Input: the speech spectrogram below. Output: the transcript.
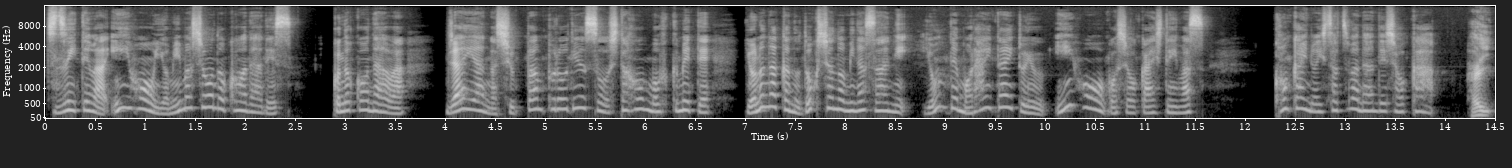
続いてはいい本を読みましょうのコーナーです。このコーナーはジャイアンが出版プロデュースをした本も含めて世の中の読者の皆さんに読んでもらいたいといういい本をご紹介しています。今回の一冊は何でしょうか？はい、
